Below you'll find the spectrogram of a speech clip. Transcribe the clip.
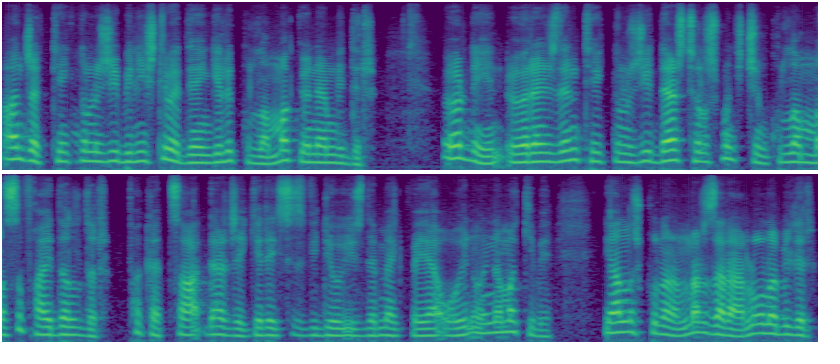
Ancak teknolojiyi bilinçli ve dengeli kullanmak önemlidir. Örneğin öğrencilerin teknolojiyi ders çalışmak için kullanması faydalıdır. Fakat saatlerce gereksiz video izlemek veya oyun oynamak gibi yanlış kullanımlar zararlı olabilir.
